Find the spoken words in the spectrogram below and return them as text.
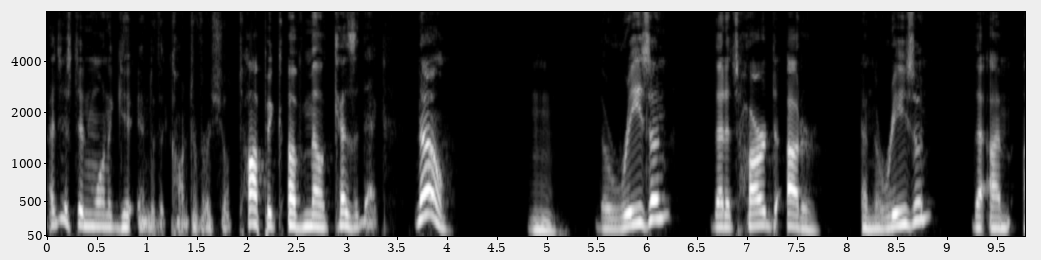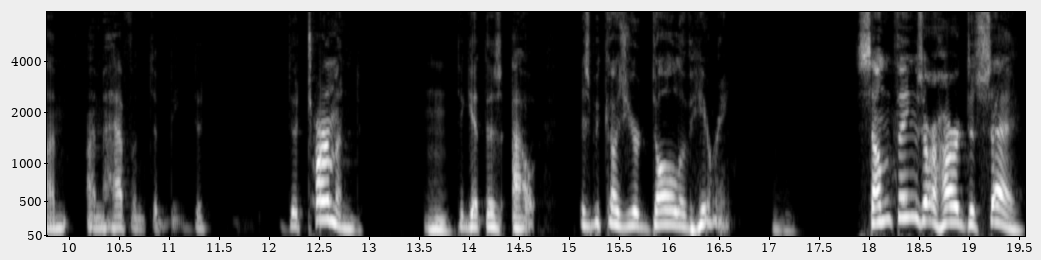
I just didn't want to get into the controversial topic of Melchizedek. No, Mhm. the reason that it's hard to utter, and the reason that I'm I'm I'm having to be de- determined Mhm. to get this out is because you're dull of hearing. Some things are hard to say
